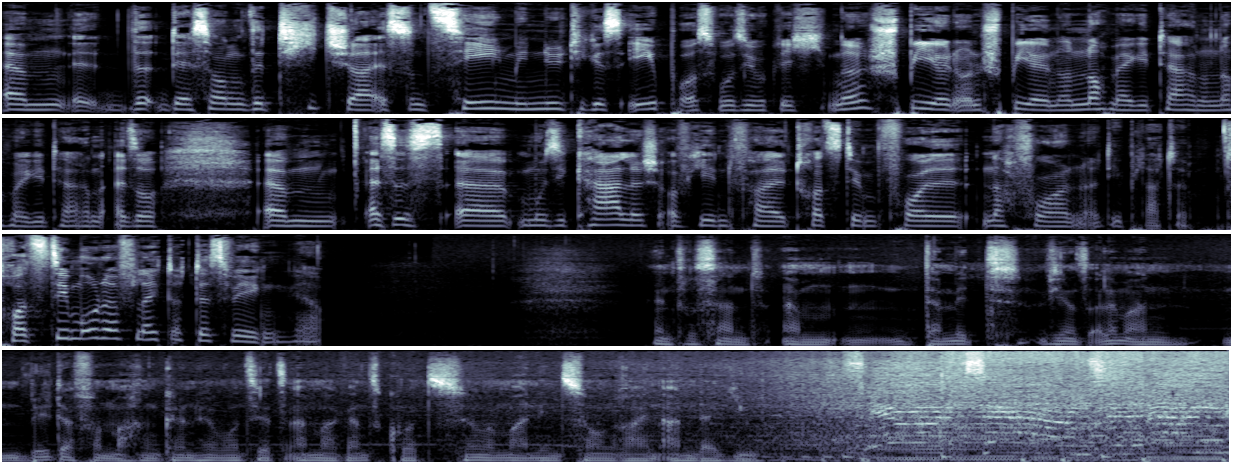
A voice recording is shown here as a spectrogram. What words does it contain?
Ähm, the, der Song The Teacher ist so ein zehnminütiges Epos, wo sie wirklich ne, spielen und spielen und noch mehr Gitarren und noch mehr Gitarren. Also ähm, es ist äh, musikalisch auf jeden Fall trotzdem voll nach vorne, die Platte. Trotzdem oder vielleicht auch deswegen, ja. Interessant. Ähm, damit wir uns alle mal ein, ein Bild davon machen können, hören wir uns jetzt einmal ganz kurz, hören wir mal in den Song rein, Under You. There are times that I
